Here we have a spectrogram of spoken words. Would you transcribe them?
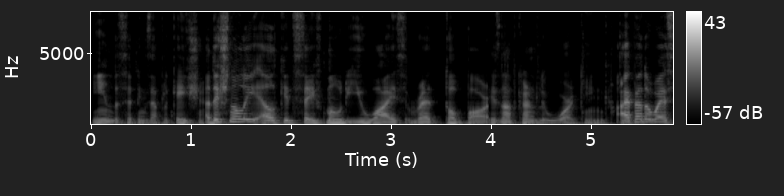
in the settings application. Additionally, ElleKit Safe Mode UI's red top bar is not currently working. iPadOS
